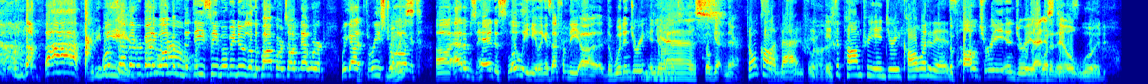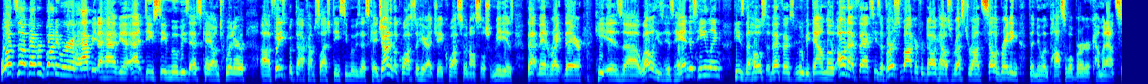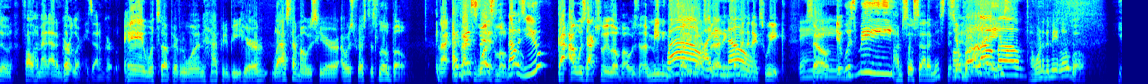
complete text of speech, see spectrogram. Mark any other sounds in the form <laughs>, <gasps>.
up, everybody? Welcome know. to DC Movie News on the Popcorn Talk Network. We got three strong. Moist. Uh, Adam's hand is slowly healing. Is that from the uh, the wood injury in your hand? Yes. Still getting there. Don't call it that. It- it's a palm tree injury. Call it what it is. The palm tree injury That is is what it is. still wood. What's up, everybody? We're happy to have you at DC Movies SK on Twitter, uh, Facebook.com slash DC Movies SK. Johnny LaQuasto here at Jay Quasto on all social medias. That man right there, he is, uh, well, he's, his hand is healing. He's the host of FX Movie Download on FX. He's a verse mocker for Doghouse Restaurant, celebrating the new Impossible Burger coming out soon. Follow him at Adam Gertler. He's Adam Gertler. Hey, what's up, everyone? Happy to be here. Last time I was here, I was dressed as Lobo. And I, in I fact, was it. Lobo. that was you? That I was actually Lobo. I was uh, meaning Wow, to tell you guys, but I I didn't didn't, come in the next week. Dang. So it was me. I'm so sad I missed it. Lobo, Lobo. I wanted to meet Lobo.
